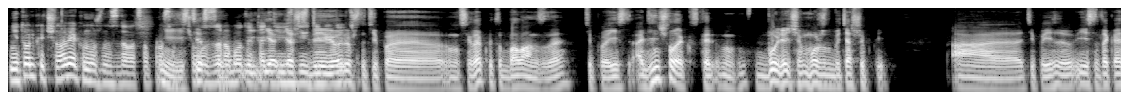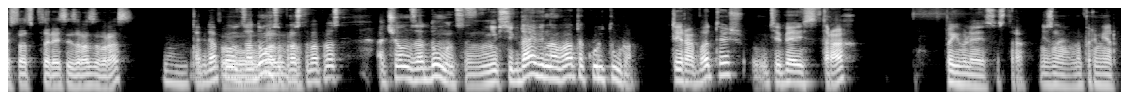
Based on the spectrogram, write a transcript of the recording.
не только человеку нужно задаваться вопросом, Не, почему естественно. заработать я, один я же тебе говорю, что типа ну, всегда какой-то баланс, да? Типа есть один человек, скорее, ну, более чем может быть ошибкой. А типа если, если такая ситуация повторяется из раза в раз, Ну, Тогда то повод задуматься. возможно. Просто вопрос, о чем задуматься. Не всегда виновата культура. Ты работаешь, у тебя есть страх, появляется страх. Не знаю, например,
